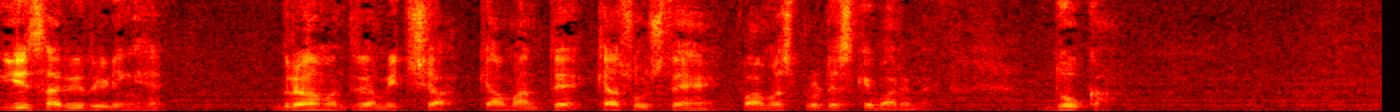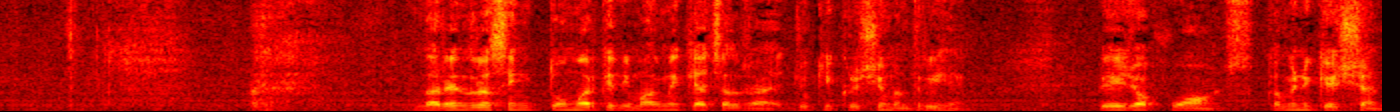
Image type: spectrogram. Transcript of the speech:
ये सारी रीडिंग है। गृह मंत्री अमित शाह क्या मानते हैं क्या सोचते हैं फार्मर्स प्रोटेस्ट के बारे में? धोखा। नरेंद्र सिंह तोमर के दिमाग में क्या चल रहा है? जो कि कृषि मंत्री हैं। Page of wands, communication.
